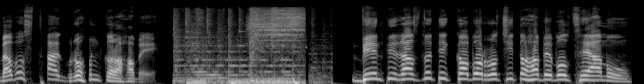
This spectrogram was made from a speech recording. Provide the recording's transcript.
ব্যবস্থা গ্রহণ করা হবে। বিএনপির রাজনৈতিক কবর রচিত হবে বলছে আমু।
